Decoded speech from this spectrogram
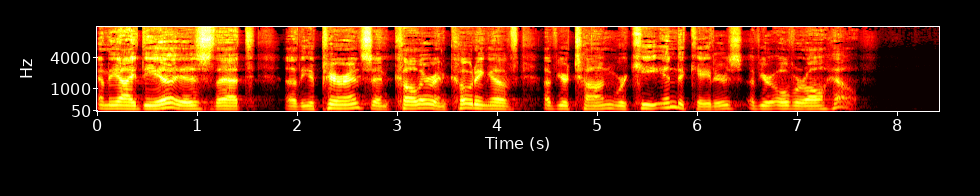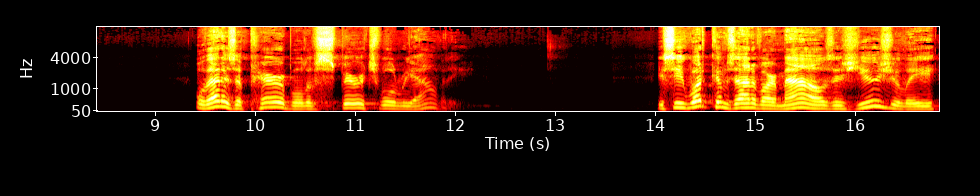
And the idea is that uh, the appearance and color and coating of, of your tongue were key indicators of your overall health. Well, that is a parable of spiritual reality. You see, what comes out of our mouths is usually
